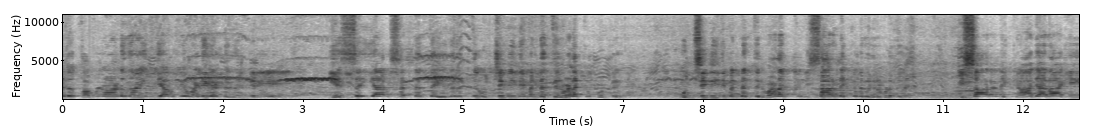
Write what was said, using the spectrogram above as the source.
ஏதோ தமிழ்நாடு தான் இந்தியாவுக்கு வழிகாட்டுதுங்கிறியே எஸ்ஐஆர் சட்டத்தை எதிர்த்து உச்ச நீதிமன்றத்தில் வழக்கு போட்டு உச்ச நீதிமன்றத்தில் வழக்கு விசாரணைக்கு வருகிற பொழுது விசாரணைக்கு ஆஜராகி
